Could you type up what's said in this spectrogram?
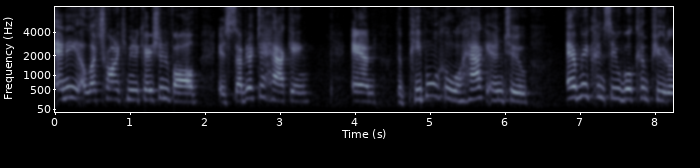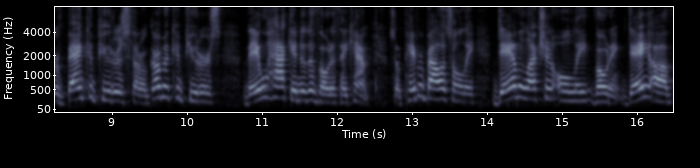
any electronic communication involved is subject to hacking, and the people who will hack into every conceivable computer, bank computers, federal government computers, they will hack into the vote if they can. So paper ballots only, day of election only voting. Day of,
